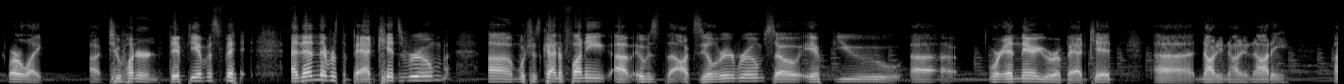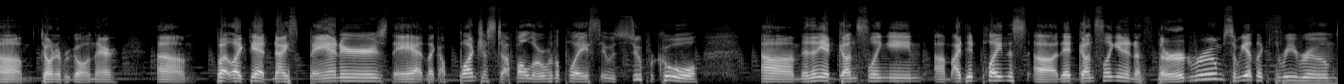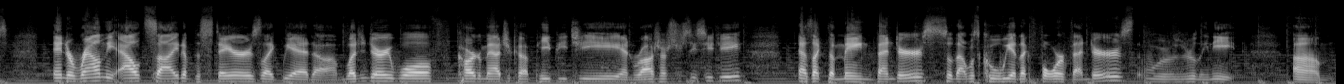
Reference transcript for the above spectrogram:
or like uh, 250 of us fit. And then there was the bad kids room, um, which was kind of funny. Uh, it was the auxiliary room. So if you uh, were in there, you were a bad kid. Uh, naughty, naughty, naughty. Um, don't ever go in there. Um, but like they had nice banners. They had like a bunch of stuff all over the place. It was super cool. Um, and then they had gunslinging. Um, I did play in this. Uh, they had gunslinging in a third room, so we had like three rooms. And around the outside of the stairs, like we had um, Legendary Wolf, Carta Magica, PPG, and Rochester CCG as like the main vendors. So that was cool. We had like four vendors. It was really neat. Um,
